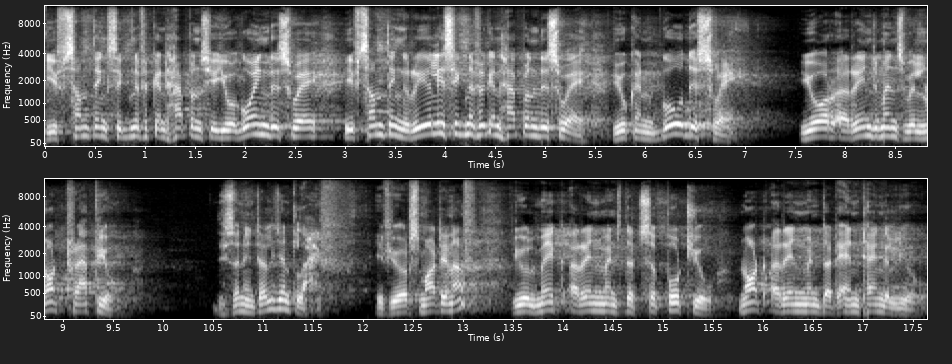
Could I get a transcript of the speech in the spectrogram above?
If something significant happens here, you are going this way, if something really significant happened this way, you can go this way. Your arrangements will not trap you. This is an intelligent life. If you are smart enough, you will make arrangements that support you, not arrangements that entangle you,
